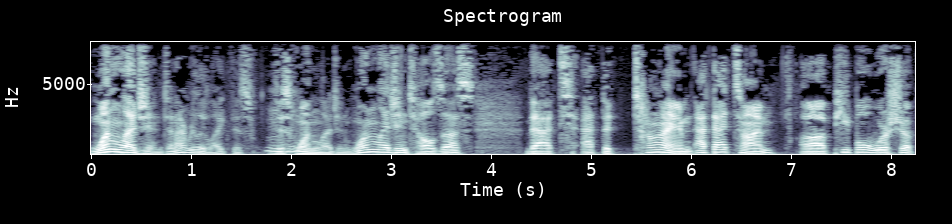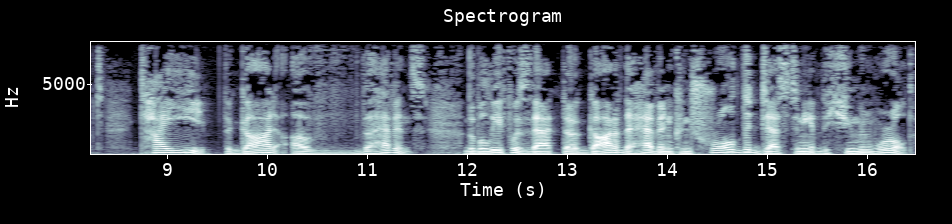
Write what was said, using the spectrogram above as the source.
One legend, and I really like this mm -hmm. this mm-hmm. one legend. One legend tells us that at the time, at that time, uh, people worshipped Tai, the god of the heavens. The belief was that the god of the heaven controlled the destiny of the human world.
